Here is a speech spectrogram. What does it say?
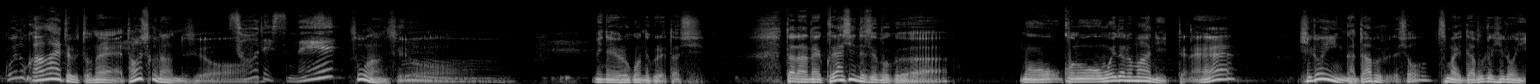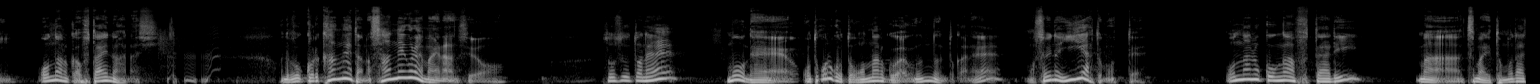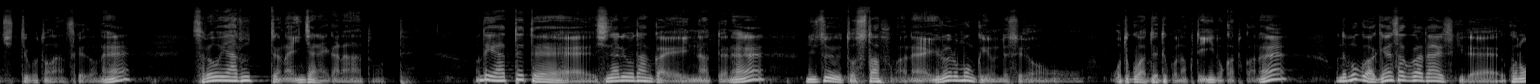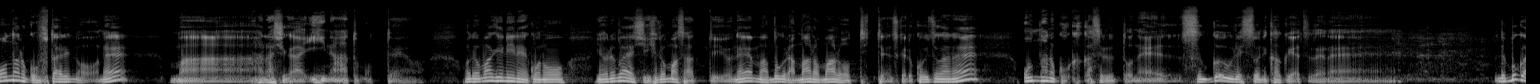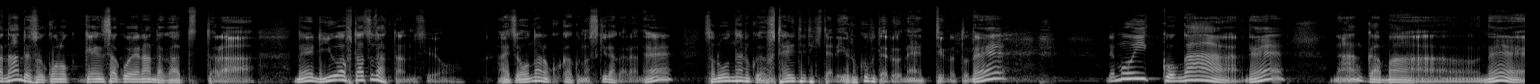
こういうの考えてるとね楽しくなるんですよ。そうですね。そうなんですよ。みんな喜んでくれたし。ただね悔しいんですよ僕は。もうこの思い出のマーニーってねヒロインがダブルでしょ？つまりダブルヒロイン。女の子は2人の話。で僕これ考えたの3年ぐらい前なんですよ。そうするとねもうね男の子と女の子がうんぬんとかねもうそういうのいいやと思って。女の子が2人まあつまり友達っていうことなんですけどね。それをやるっていうのはいいんじゃないかなと思って。でやっててシナリオ段階になってね実を言うとスタッフがねいろいろ文句言うんですよ。男は出てこなくていいのかとかね。で僕は原作が大好きでこの女の子2人のねまあ話がいいなと思ってほんでおまけにねこの米林弘正っていうね、まあ、僕らマロマロって言ってるんですけどこいつがね女の子描かせるとねすっごい嬉しそうに描くやつでね。で僕はなんでそこの原作を選んだかって言ったら、ね、理由は2つだったんですよ。あいつ女の子描くの好きだからね。その女の子が2人出てきたら喜ぶだろうねっていうのとね。でもう一個がねなんかまあね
